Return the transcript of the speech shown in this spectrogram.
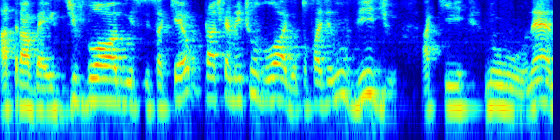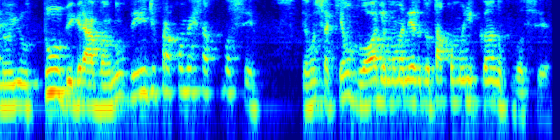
através de vlogs. Isso aqui é praticamente um vlog. Eu estou fazendo um vídeo aqui no, né, no YouTube gravando um vídeo para conversar com você. Então, isso aqui é um vlog, é uma maneira de eu estar comunicando com você.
